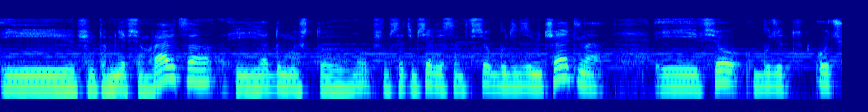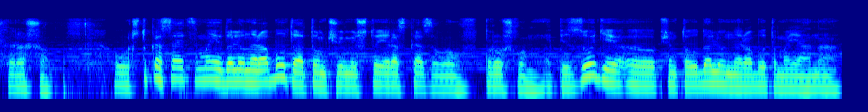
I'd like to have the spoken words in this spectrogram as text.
И, в общем-то, мне все нравится. И я думаю, что, ну, в общем, с этим сервисом все будет замечательно. И все будет очень хорошо. Вот. Что касается моей удаленной работы, о том, чем, что я рассказывал в прошлом эпизоде, э, в общем-то, удаленная работа моя, она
